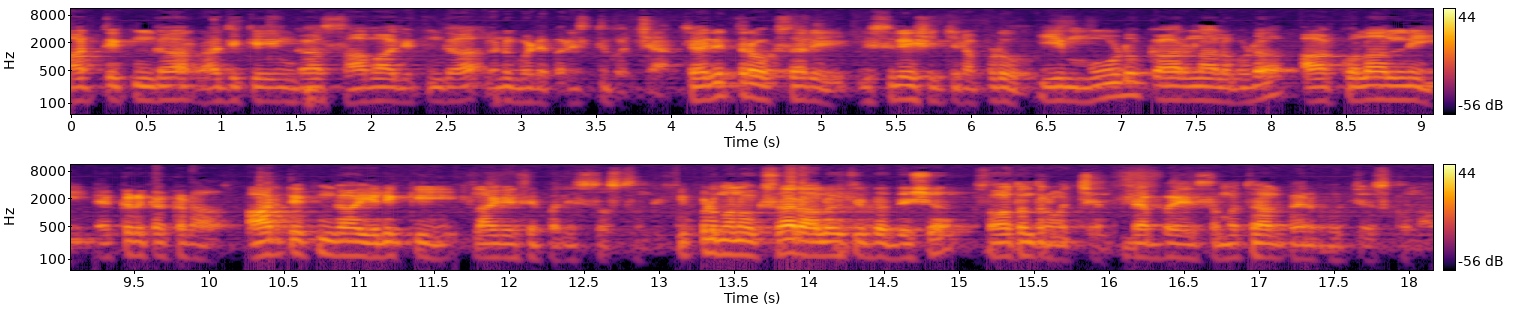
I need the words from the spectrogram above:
ఆర్థికంగా రాజకీయంగా సామాజికంగా వెనుకబడే పరిస్థితికి వచ్చారు. చరిత్ర ఒకసారి విశ్లేషించినప్పుడు ఈ మూడు కారణాలు కూడా ఆ కులాల్ని ఎక్కడికక్కడ ఆర్థికంగా ఎనిక్కి లాగేసే పరిస్థితి వస్తుంది. ఇప్పుడు మనం ఒకసారి ఆలోచించిన దిశ స్వాతంత్రం వచ్చింది. డెబ్బై సంవత్సరాల పైన పూర్తి చేసుకున్నాం.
